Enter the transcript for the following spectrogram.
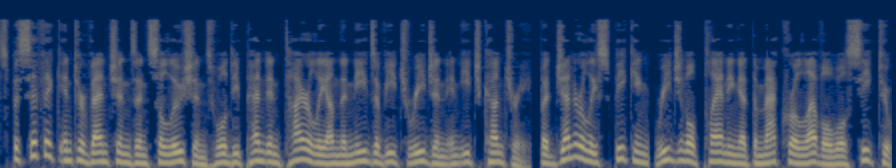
Specific interventions and solutions will depend entirely on the needs of each region in each country, but generally speaking, regional planning at the macro level will seek to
